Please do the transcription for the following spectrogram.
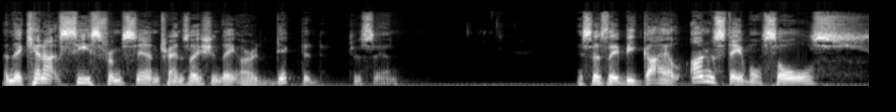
and they cannot cease from sin. Translation, they are addicted to sin. It says they beguile unstable souls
